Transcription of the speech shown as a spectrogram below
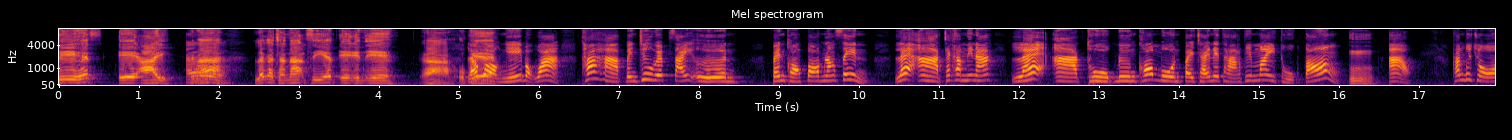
T H A I ใช่ไหมเออแล้วก็ชนะ C S A N A อ่าโอเคแล้วบอกงี้บอกว่าถ้าหากเป็นชื่อเว็บไซต์อื่น เป็นของปลอมทั้งสิ้น และอาจใช้คำนี้นะ และอาจถูกดึงข้อมูลไปใช้ในทางที่ไม่ถูกต้อง อืม อ้าว ท่านผู้ชม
